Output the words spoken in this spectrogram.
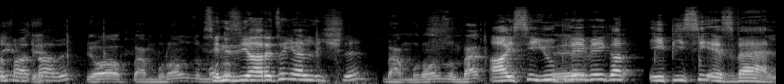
değil Fatih ki. abi. Yok ben bronzum Seni oğlum. ziyarete geldik işte. Ben bronzum. Ben I see you play Ee, Veigar APC as well.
